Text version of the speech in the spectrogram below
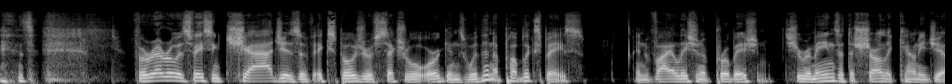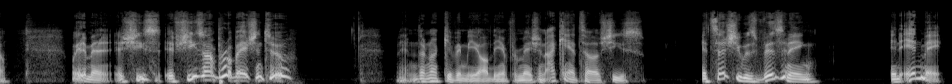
Ferrero is facing charges of exposure of sexual organs within a public space and violation of probation. She remains at the Charlotte County Jail. Wait a minute, if she's if she's on probation too? Man, they're not giving me all the information. I can't tell if she's It says she was visiting an inmate.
